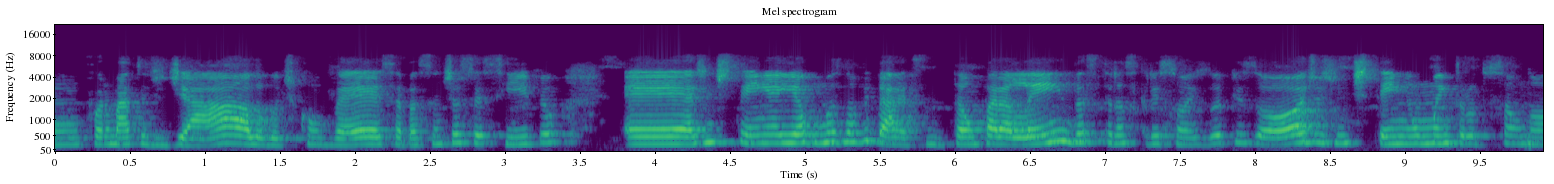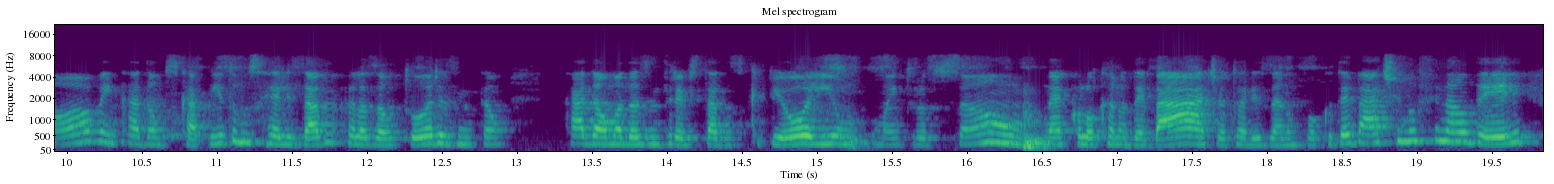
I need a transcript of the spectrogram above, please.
um formato de diálogo, de conversa, bastante acessível, é, a gente tem aí algumas novidades. Então, para além das transcrições do episódio, a gente tem uma introdução nova em cada um dos capítulos, realizada pelas autoras. Então, cada uma das entrevistadas criou aí uma introdução, né, colocando debate, atualizando um pouco o debate, e no final dele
